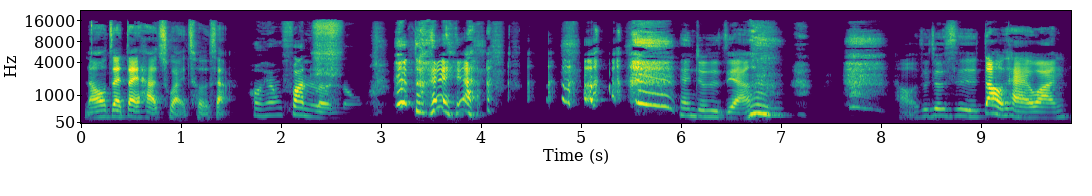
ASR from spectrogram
然后再带他出来车上，好像犯人哦。对呀、啊，但就是这样。好，这就是到台湾。”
